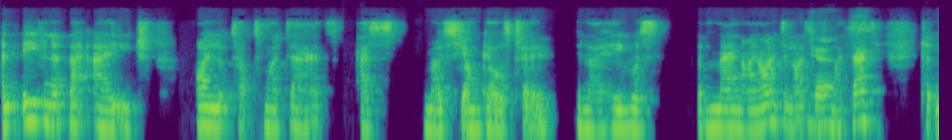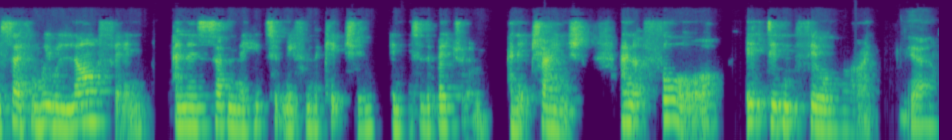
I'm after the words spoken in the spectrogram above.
And even at that age, I looked up to my dad, as most young girls do. You know, he was the man I idolized. Yes. My dad kept me safe, and we were laughing. And then suddenly he took me from the kitchen into the bedroom, and it changed. And at four, it didn't feel right. Yeah.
